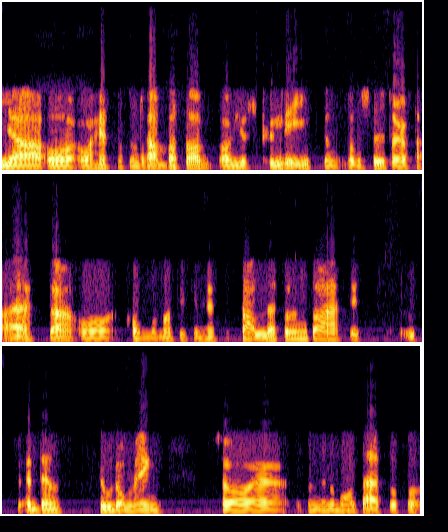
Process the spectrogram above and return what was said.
Ja, och, och hästar som drabbas av, av just kolik, de, de slutar ju ofta äta och kommer man till sin häst i stallet och den inte har ätit upp den fodermängd så, eh, som den normalt äter så,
